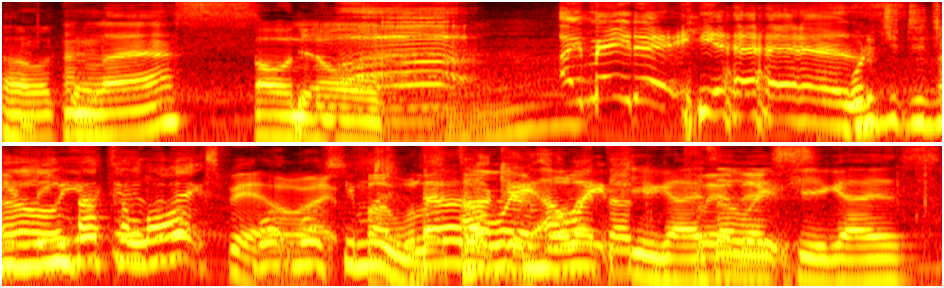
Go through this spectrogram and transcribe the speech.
Oh, okay. Unless. Oh no. I made it! Yes! What did you did you Oh, lean back a doing the lot? next bit. What, what's right, your move? we'll let I'll wait, I'll wait for you guys. I'll wait for you guys.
